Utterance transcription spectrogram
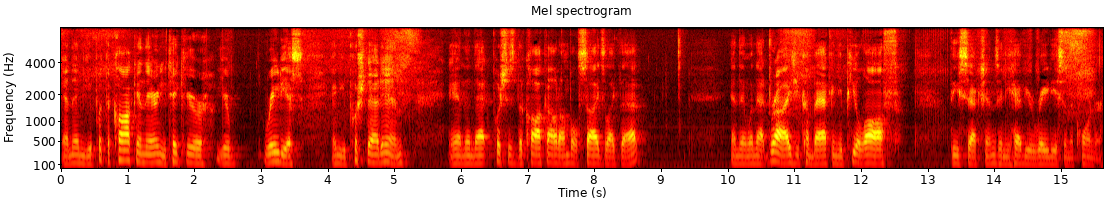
and then you put the caulk in there, and you take your, your radius, and you push that in, and then that pushes the caulk out on both sides like that. And then when that dries, you come back and you peel off these sections and you have your radius in the corner.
